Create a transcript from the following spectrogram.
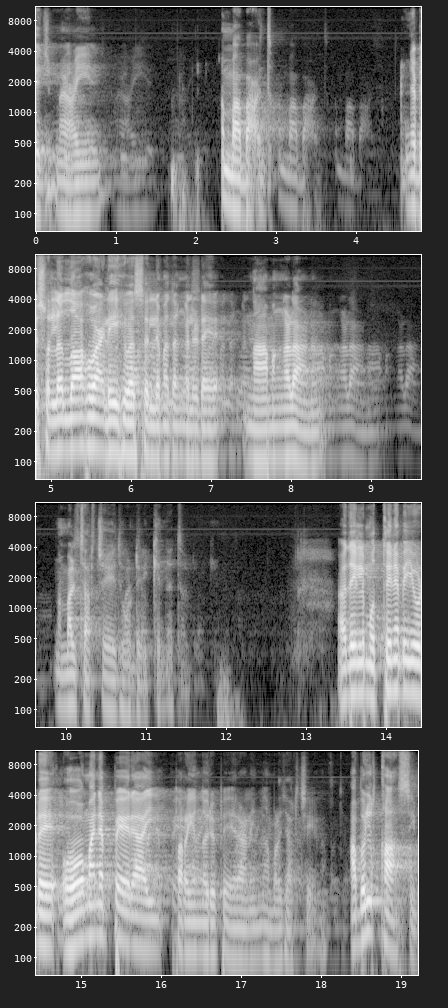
أجمعين أما بعد നബി സല്ലല്ലാഹു അലൈഹി വസല്ലമ തങ്ങളുടെ നാമങ്ങളാണ് നമ്മൾ ചർച്ച ചെയ്തുകൊണ്ടിരിക്കുന്നത് അതിൽ മുത്തുനബിയുടെ ഓമനപ്പേരായി പറയുന്ന ഒരു പേരാണ് ഇന്ന് നമ്മൾ ചർച്ച ചെയ്യുന്നത് അബുൽ ഖാസിം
